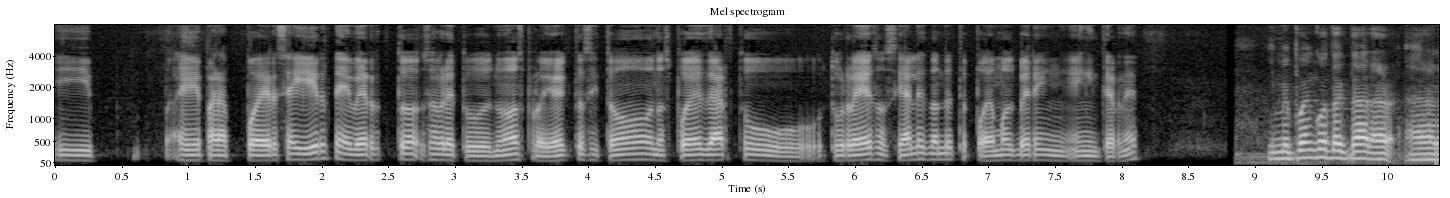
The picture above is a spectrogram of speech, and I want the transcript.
Y eh, para poder seguirte, ver sobre tus nuevos proyectos y todo, ¿nos puedes dar tus redes sociales donde te podemos ver en internet? Y me pueden contactar a,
